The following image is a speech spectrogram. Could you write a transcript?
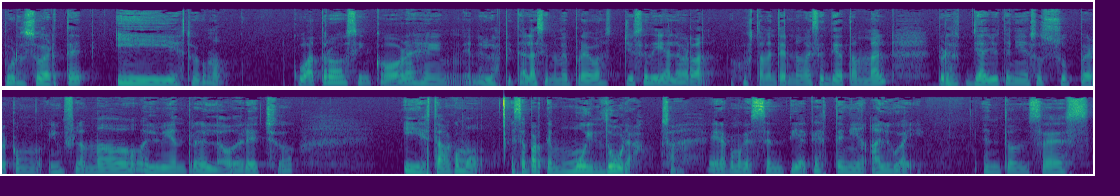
por suerte, y estuve como cuatro o cinco horas en, en el hospital haciéndome pruebas. Yo ese día, la verdad, justamente no me sentía tan mal, pero ya yo tenía eso súper como inflamado el vientre del lado derecho y estaba como esa parte muy dura, o sea, era como que sentía que tenía algo ahí. Entonces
